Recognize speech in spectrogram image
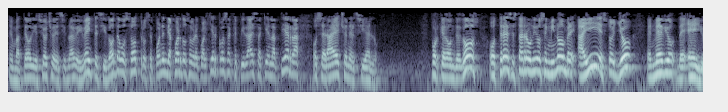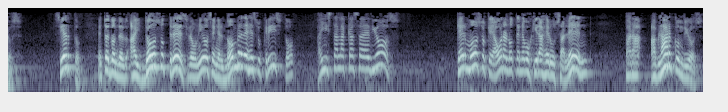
en Mateo 18, 19 y 20. Si dos de vosotros se ponen de acuerdo sobre cualquier cosa que pidáis aquí en la tierra, os será hecho en el cielo. Porque donde dos o tres están reunidos en mi nombre, ahí estoy yo en medio de ellos. ¿Cierto? Entonces, donde hay dos o tres reunidos en el nombre de Jesucristo, ahí está la casa de Dios. Qué hermoso que ahora no tenemos que ir a Jerusalén para hablar con Dios.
